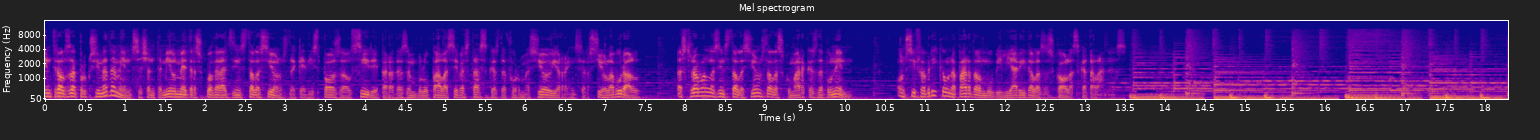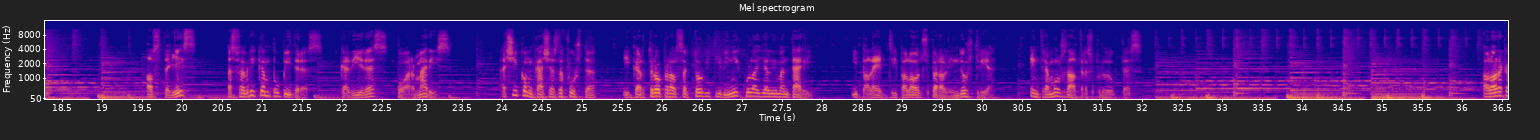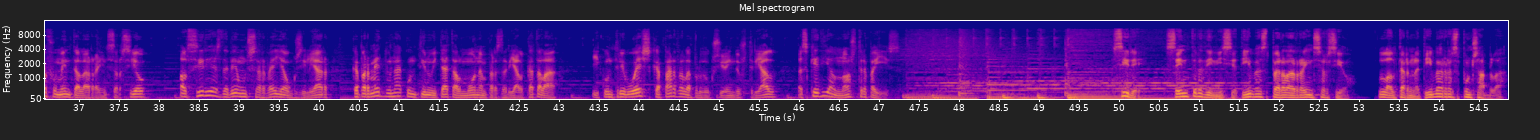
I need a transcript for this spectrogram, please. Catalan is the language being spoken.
Entre els aproximadament 60.000 metres quadrats d'instal·lacions de què disposa el CIRE per a desenvolupar les seves tasques de formació i reinserció laboral, es troben les instal·lacions de les comarques de Ponent, on s'hi fabrica una part del mobiliari de les escoles catalanes. Als tallers es fabriquen pupitres, cadires o armaris, així com caixes de fusta i cartró per al sector vitivinícola i alimentari, i palets i palots per a la indústria, entre molts d'altres productes. Alhora que fomenta la reinserció, el CIRI esdevé un servei auxiliar que permet donar continuïtat al món empresarial català i contribueix que part de la producció industrial es quedi al nostre país. CIRE, Centre d'Iniciatives per a la Reinserció. L'alternativa responsable.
